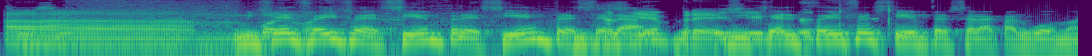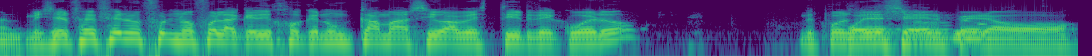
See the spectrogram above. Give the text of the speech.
ah, Michelle bueno, Pfeiffer siempre, siempre será... Siempre. Michelle Siempre. Pfeiffer siempre será Catwoman. Michelle Pfeiffer no fue, no fue la que dijo que nunca más iba a vestir de cuero. Después de Puede eso, ser, pero...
